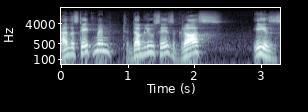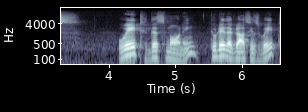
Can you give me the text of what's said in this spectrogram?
and the statement W says grass is wet this morning, today the grass is wet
